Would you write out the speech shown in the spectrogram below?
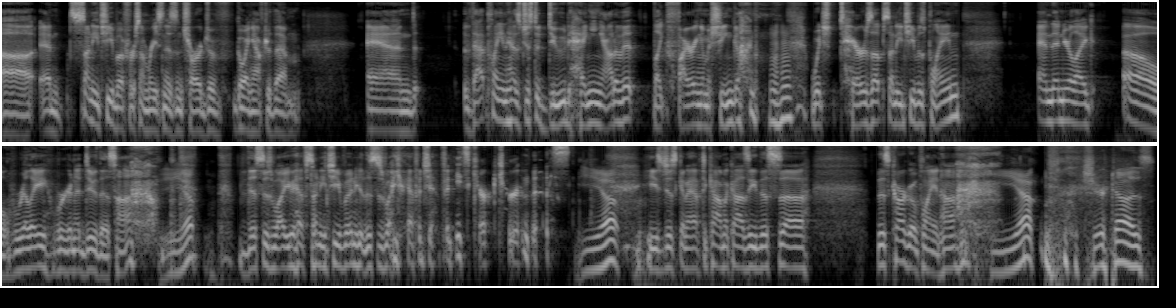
Uh, and Sonny Chiba, for some reason, is in charge of going after them. And that plane has just a dude hanging out of it, like firing a machine gun, which tears up Sonny Chiba's plane. And then you're like, oh, really? We're going to do this, huh? Yep. this is why you have Sonny Chiba in here. This is why you have a Japanese character in this. Yep. He's just gonna have to kamikaze this uh, this cargo plane, huh? Yep. sure does.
